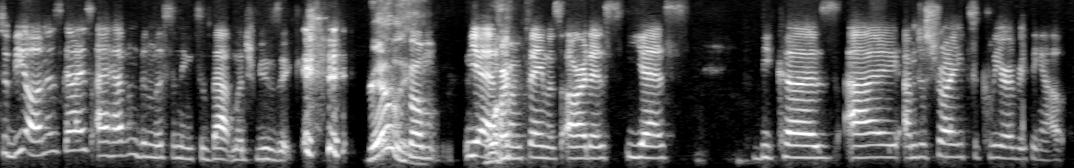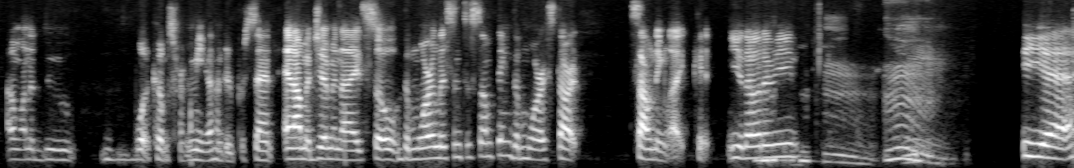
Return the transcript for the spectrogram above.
To be honest, guys, I haven't been listening to that much music Really? from yeah What? from famous artists. Yes, because I I'm just trying to clear everything out. I want to do what comes from me 100%. And I'm a Gemini, so the more I listen to something, the more I start sounding like it. You know what I mean? Mm, mm. Mm. Yeah.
